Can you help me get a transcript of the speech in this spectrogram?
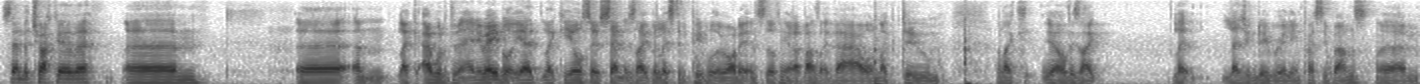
send a track over. Um, uh, and like I would have done it anyway, but yeah, like he also sent us like the list of people that were on it and stuff. You know, like bands like Thou and like Doom, and like you know all these like like legendary, really impressive bands. Um,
